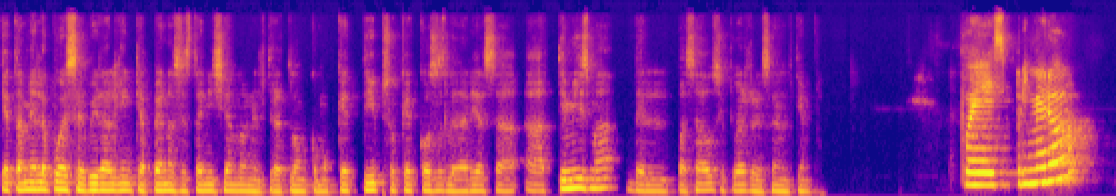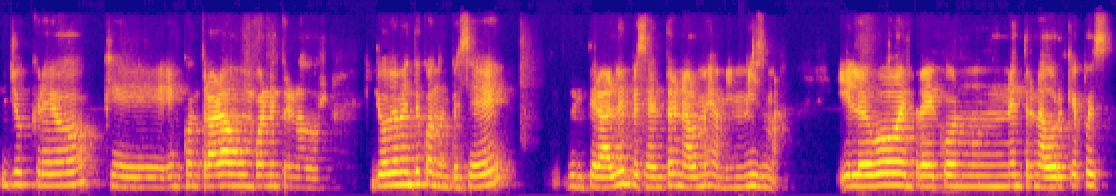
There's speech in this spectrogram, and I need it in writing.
que también le puede servir a alguien que apenas está iniciando en el triatlón? Como qué tips o qué cosas le darías a, a ti misma del pasado si puedes regresar en el tiempo? Pues primero, yo creo que encontrar a un buen entrenador. Yo obviamente cuando empecé, literal, empecé a entrenarme a mí misma y luego entré con un entrenador que pues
